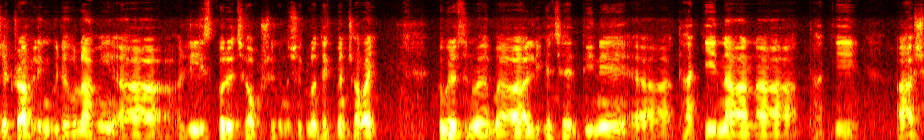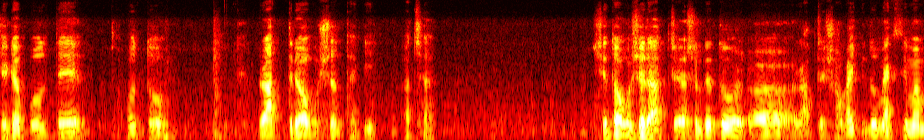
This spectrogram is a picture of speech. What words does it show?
যে ট্রাভেলিং ভিডিওগুলো আমি রিলিজ করেছি, অবশ্যই কিন্তু সেগুলো দেখবেন সবাই। কবির হোসেন ভাই লিখেছে, দিনে থাকি, না না থাকি সেটা বলতে হতো, রাত্রে অবসর থাকি। আচ্ছা। সে তো অবশ্যই রাত্রে, আসলে তো রাত্রে সবাই কিন্তু ম্যাক্সিমাম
